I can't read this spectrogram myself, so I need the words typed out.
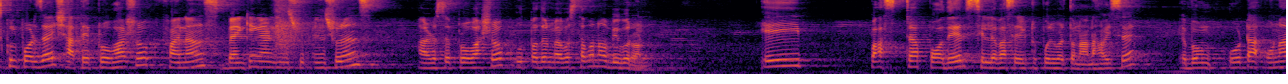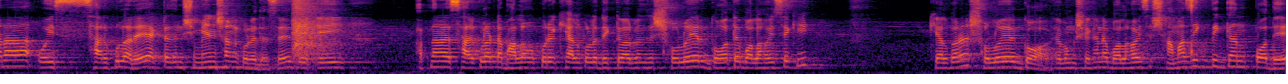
স্কুল পর্যায়ে, সাথে প্রভাষক ফাইন্যান্স ব্যাংকিং অ্যান্ড ইন্স্যুরেন্স আর হচ্ছে প্রভাষক, উৎপাদন, ব্যবস্থাপনা ও বিবরণ। এই পাঁচটা পদের সিলেবাসের একটু পরিবর্তন আনা হয়েছে এবং ওটা, ওনারা ওই সার্কুলারে একটা জিনিস মেনশন করে দিয়েছে যে এই, আপনারা সার্কুলারটা ভালো করে খেয়াল করলে দেখতে পারবেন যে ষোলো এর গতে বলা হয়েছে কি? খেয়াল করেন, ষোলো এর গ, এবং সেখানে বলা হয়েছে সামাজিক বিজ্ঞান পদে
